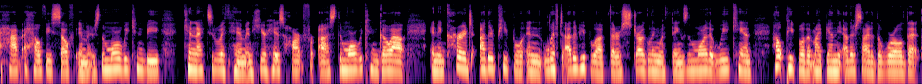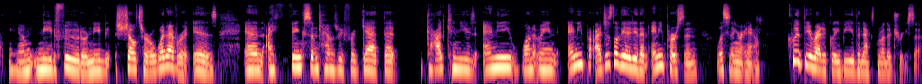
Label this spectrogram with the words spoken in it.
have a healthy self image, the more we can be connected with Him and hear His heart for us, the more we can go out and encourage other people and lift other people up that are struggling with things, the more that we can help people that might be on the other side of the world that, you know, need food or need shelter or whatever it is. And I think sometimes we forget that God can use any one, I mean, any, I just love the idea that any person listening right now could theoretically be the next Mother Teresa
